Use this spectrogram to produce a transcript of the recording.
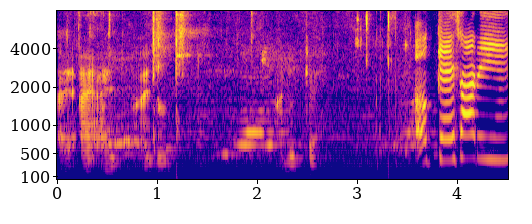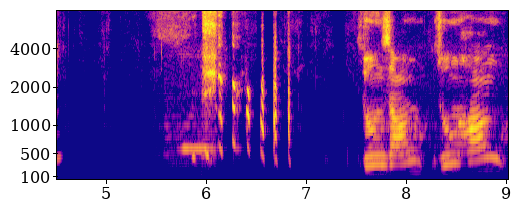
I I I I don't I don't care Okay, sorry. Dung Dong Dung Hong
